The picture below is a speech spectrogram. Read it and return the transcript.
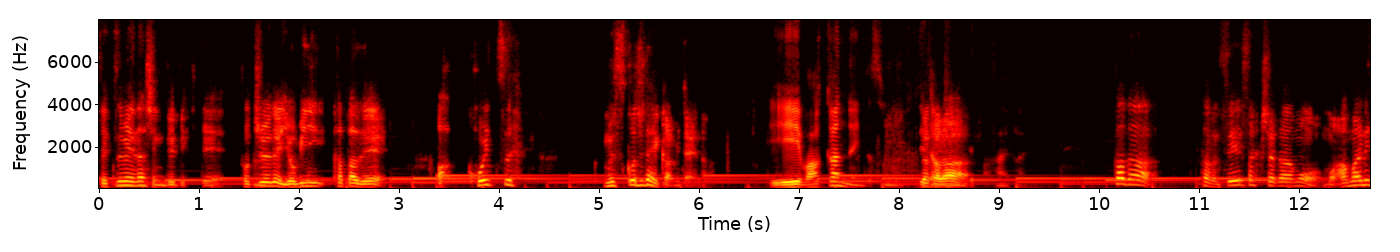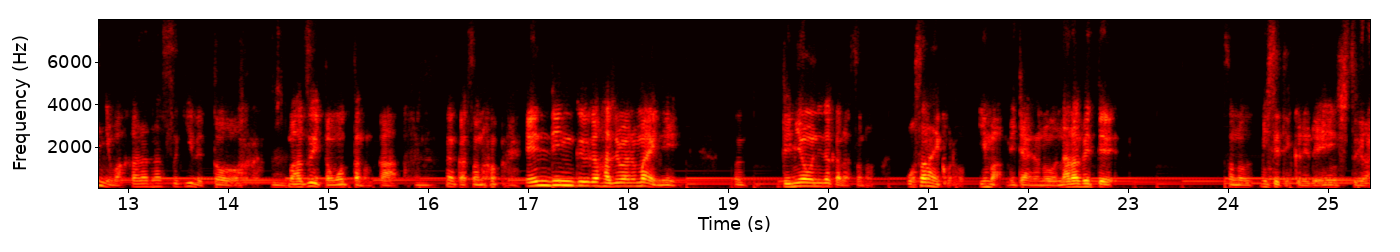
説明なしに出てきて途中で呼び方で、あこいつ息子時代かみたいなええわかんないんだ、その。だからはいはい。ただ多分制作者側ももうあまりにわからなすぎるとうんまずいと思ったのか、うんなんかそのエンディングが始まる前に微妙にだからその幼い頃今みたいなのを並べてその見せてくれる演出が。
